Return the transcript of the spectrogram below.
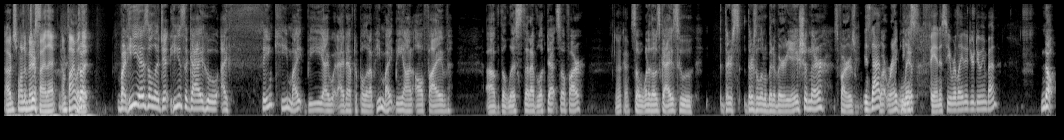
I just wanted to verify that. I'm fine with but, it. But he is a legit. He's a guy who I think he might be. I would. I'd have to pull it up. He might be on all five of the list that I've looked at so far. okay. So one of those guys who there's there's a little bit of variation there as far as Is that what ranking list is. fantasy related? You're doing Ben? No,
